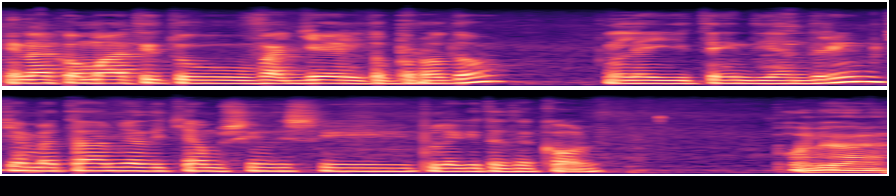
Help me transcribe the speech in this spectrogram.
Είναι ένα κομμάτι του Βαγγέλη το πρώτο, λέγεται Indian Dream και μετά μια δικιά μου σύνθεση που λέγεται The Call. Πολύ ωραία.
